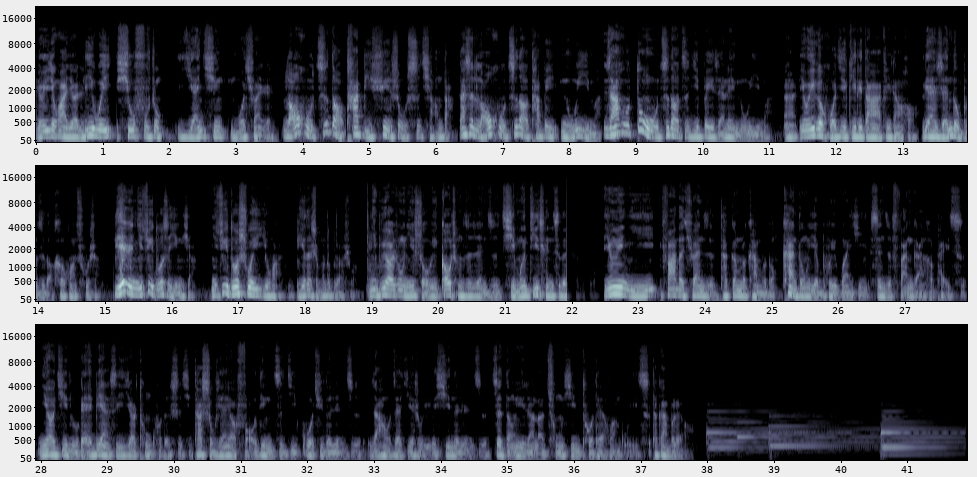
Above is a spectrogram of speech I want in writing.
有一句话叫“离为修负重，言轻磨劝人”。老虎知道它比驯兽师强大，但是老虎知道它被奴役吗？然后动物知道自己被人类奴役吗？嗯，有一个伙计给的答案非常好，连人都不知道，何况畜生？别人你最多是影响，你最多说一句话，别的什么都不要说。你不要用你所谓高层次认知启蒙低层次的。因为你发的圈子，他根本看不懂，看懂也不会关心，甚至反感和排斥。你要记住，改变是一件痛苦的事情。他首先要否定自己过去的认知，然后再接受一个新的认知，这等于让他重新脱胎换骨一次，他干不了。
